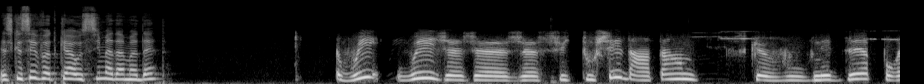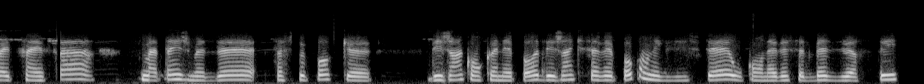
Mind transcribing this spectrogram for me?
Est-ce que c'est votre cas aussi, Madame Odette? Oui, oui, je, je, je suis touchée d'entendre que vous venez de dire, pour être sincère, ce matin, je me disais, ça se peut pas que des gens qu'on connaît pas, des gens qui savaient pas qu'on existait ou qu'on avait cette belle diversité,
